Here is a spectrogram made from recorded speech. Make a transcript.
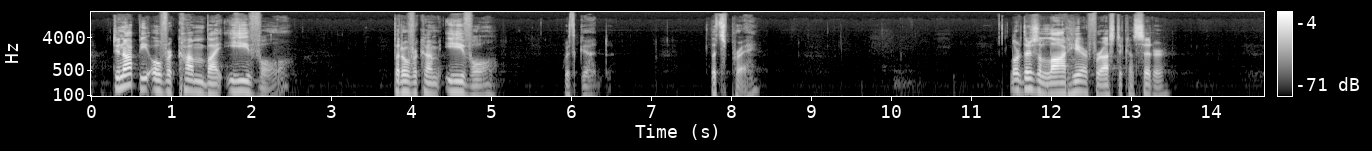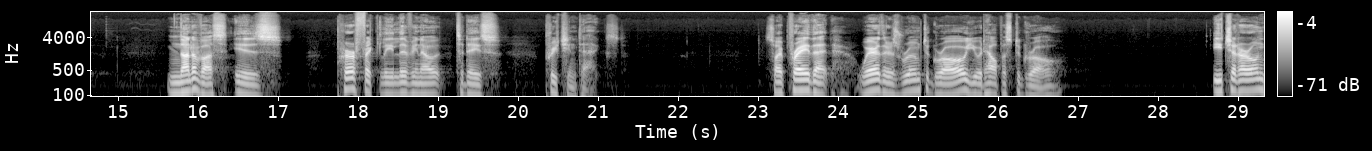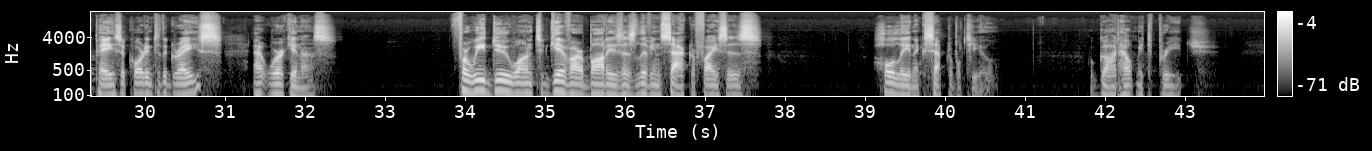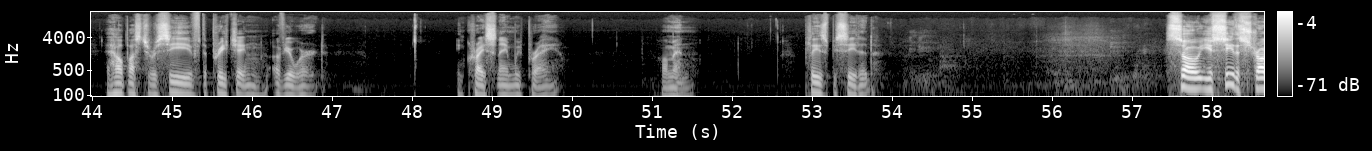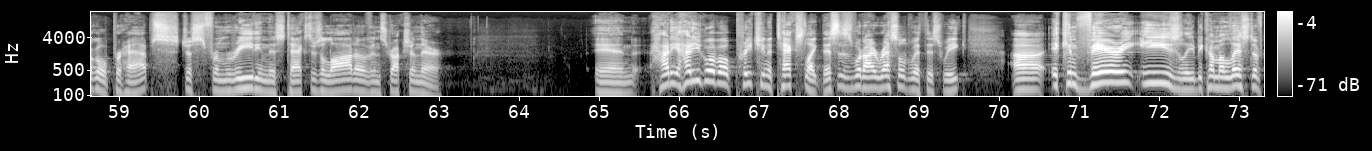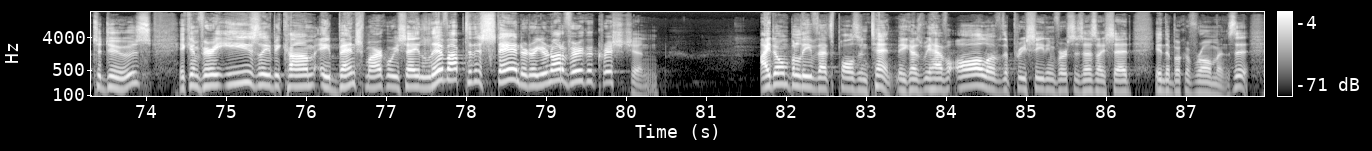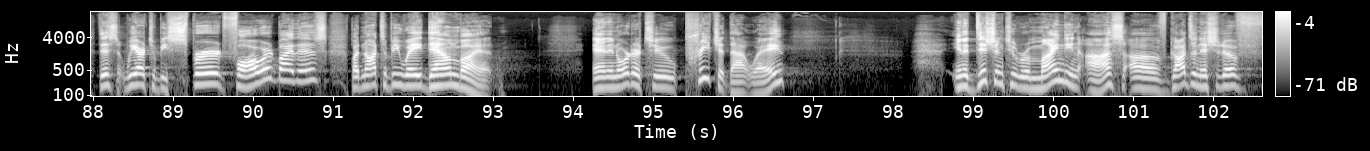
do not be overcome by evil, but overcome evil with good. Let's pray. Lord, there's a lot here for us to consider. None of us is perfectly living out today's preaching text. So I pray that where there's room to grow, you would help us to grow, each at our own pace according to the grace at work in us. For we do want to give our bodies as living sacrifices, holy and acceptable to you. Oh God, help me to preach. Help us to receive the preaching of your word. In Christ's name we pray. Amen. Please be seated. So you see the struggle, perhaps, just from reading this text. There's a lot of instruction there. And how do you, how do you go about preaching a text like this? This is what I wrestled with this week. Uh, it can very easily become a list of to dos. It can very easily become a benchmark where we say, live up to this standard or you're not a very good Christian. I don't believe that's Paul's intent because we have all of the preceding verses, as I said, in the book of Romans. This, we are to be spurred forward by this, but not to be weighed down by it. And in order to preach it that way, in addition to reminding us of God's initiative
